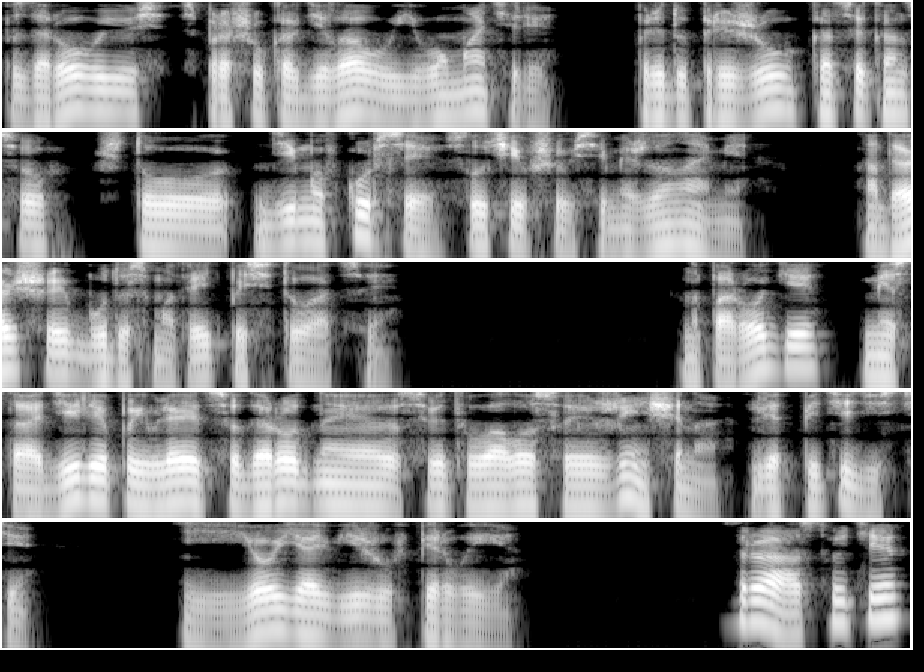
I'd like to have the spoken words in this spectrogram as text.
Поздороваюсь, спрошу, как дела у его матери. Предупрежу, в конце концов, что Дима в курсе случившегося между нами, а дальше буду смотреть по ситуации. На пороге вместо Адилия появляется дородная светловолосая женщина лет пятидесяти. Ее я вижу впервые. «Здравствуйте»,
